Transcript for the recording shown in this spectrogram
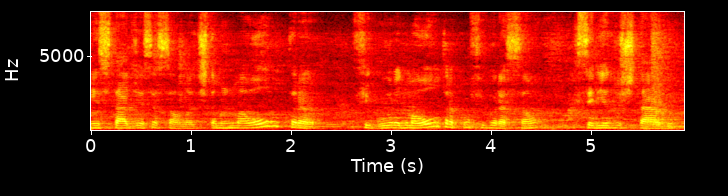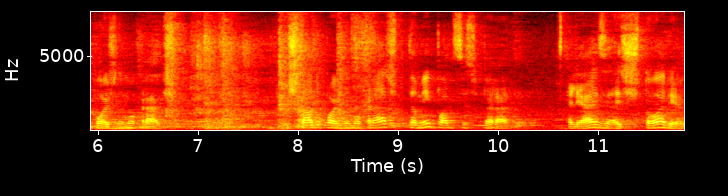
em estado de exceção. Nós estamos numa outra figura, numa outra configuração que seria do Estado pós-democrático. Estado pós-democrático também pode ser superado. Aliás, a história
